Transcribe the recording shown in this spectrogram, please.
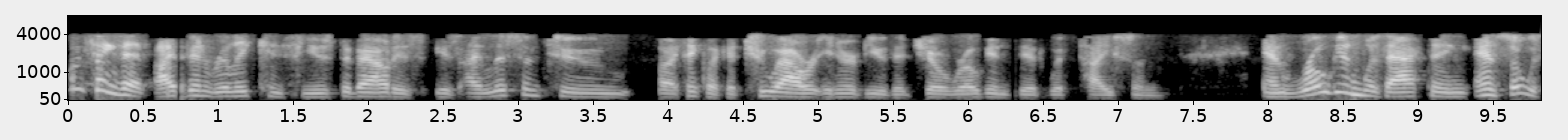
One thing that I've been really confused about is is I listened to I think like a two hour interview that Joe Rogan did with Tyson. And Rogan was acting, and so was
